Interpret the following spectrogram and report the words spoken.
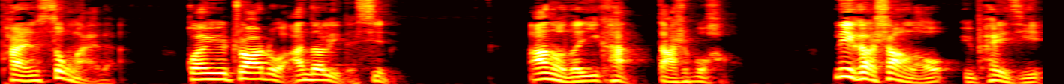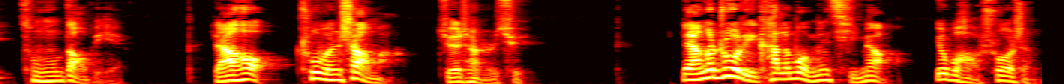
派人送来的关于抓住安德里的信。阿诺德一看大事不好，立刻上楼与佩吉匆匆道别，然后出门上马，绝尘而去。两个助理看得莫名其妙，又不好说什么。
